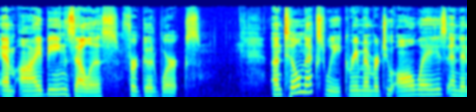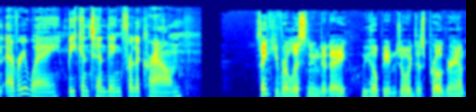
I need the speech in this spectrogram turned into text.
am I being zealous for good works? Until next week, remember to always and in every way be contending for the crown. Thank you for listening today. We hope you enjoyed this program.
